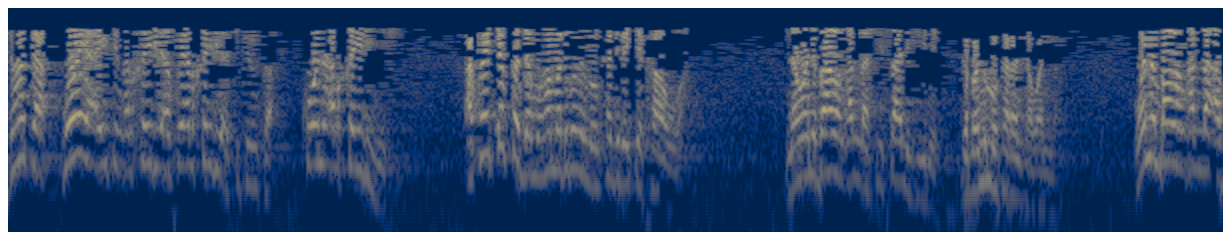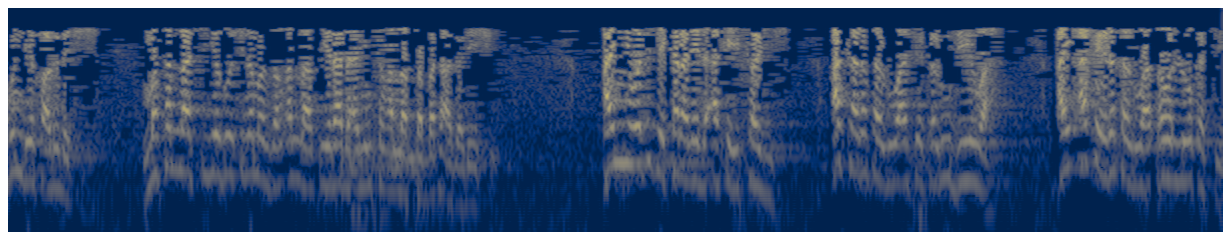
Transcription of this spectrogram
Don haka ɓoye aikin alkhairi akwai alkhairi a cikin sa ko na alkhairi ne akwai kissa da Muhammad ibn Munkadir yake kawowa na wani bawan Allah shi salihi ne gabanin mu karanta wannan. Wannan bawan Allah abin da ya faru da shi masallaci ya zo shi na manzon Allah tsira da amincin Allah tabbata a gare shi. An yi wata shekara ne da aka yi fari aka rasa ruwa shekaru da yawa. Ai aka yi rasa ruwa tsawon lokaci.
